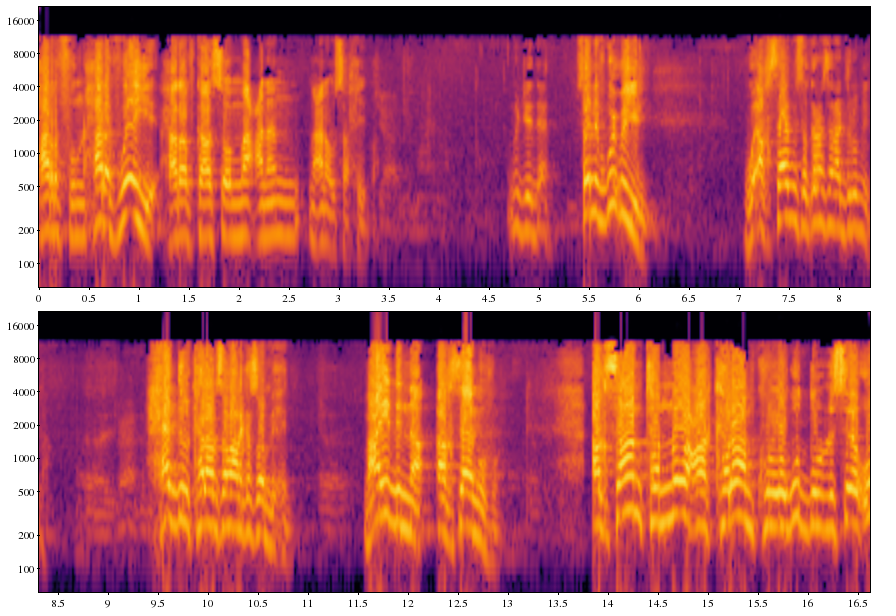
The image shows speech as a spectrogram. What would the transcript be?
xarfun xaraf weeye xarafkaasoo macnan macna u saaxiiba ma jeedaan? Musanifku wuxuu yidhi wa aqsaamiisa garanaysan ajrumiga xadulkalaam samaana ka soo bixin. Maxaa ii dhinaa aqsaamuhu. Aqsaamta nooca kalaamku lagu dul dhisee u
